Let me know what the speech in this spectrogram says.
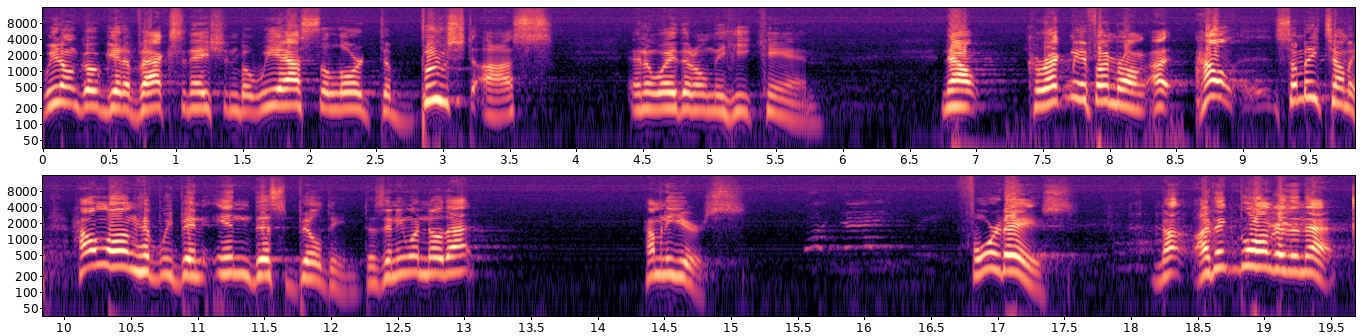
we don't go get a vaccination, but we ask the Lord to boost us in a way that only He can. Now, correct me if I'm wrong. I, how, somebody tell me, how long have we been in this building? Does anyone know that? How many years? Four days. Four days. Not, I think longer than that.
